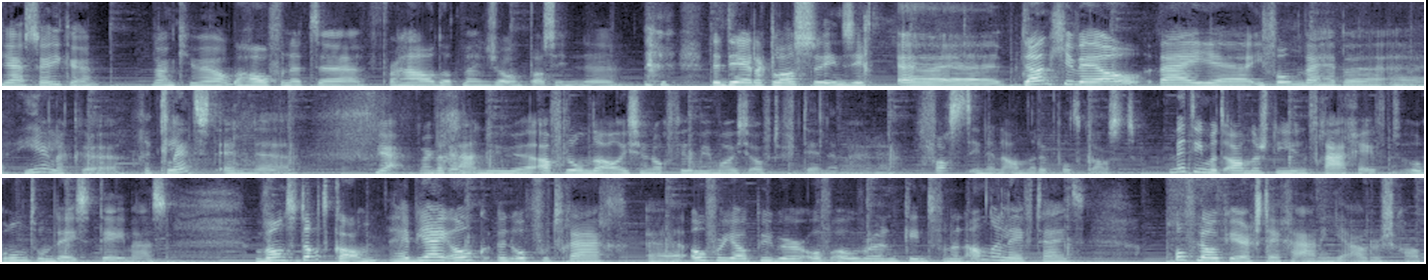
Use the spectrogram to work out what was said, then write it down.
Ja, zeker. Dankjewel. Behalve het eh, verhaal dat mijn zoon pas in eh, de derde klas inzicht. Eh dankjewel. Wij, Yvonne, wij hebben heerlijk gekletst. En Ja, we gaan nu afronden. Al is er nog veel meer moois over te vertellen. Maar vast in een andere podcast. Met iemand anders die een vraag heeft rondom deze thema's. Want dat kan. Heb jij ook een opvoedvraag eh, over jouw puber of over een kind van een andere leeftijd? Of loop je ergens tegenaan in je ouderschap?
